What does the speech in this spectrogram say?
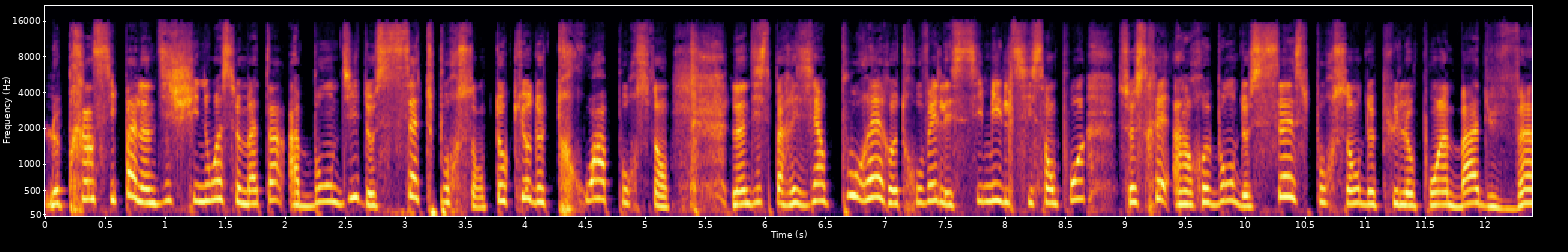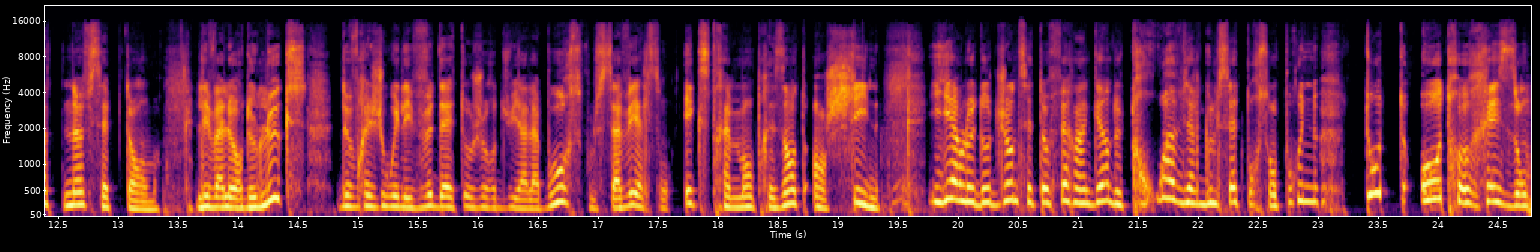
Le principal indice chinois ce matin a bondi de 7%, Tokyo de 3%. L'indice parisien pourrait retrouver les 6600 points. Ce serait un rebond de 16% depuis le point bas du 29 septembre. Les valeurs de luxe devraient jouer les vedettes aujourd'hui à la bourse. Vous le savez, elles sont extrêmement présentes en Chine. Hier, le Dow Jones s'est offert un gain de 3,7% pour une toute autre raison.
